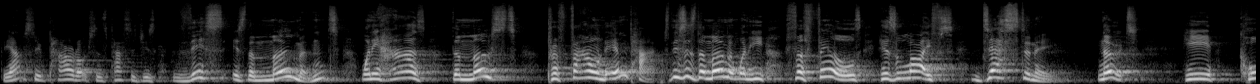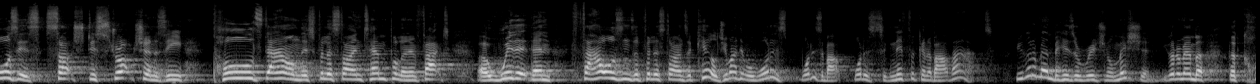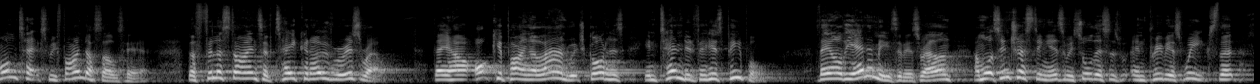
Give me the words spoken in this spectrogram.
the absolute paradox of this passage is this is the moment when he has the most profound impact. This is the moment when he fulfills his life's destiny. Note, he causes such destruction as he pulls down this Philistine temple, and in fact, uh, with it, then thousands of Philistines are killed. You might think, well, what is, what is, about, what is significant about that? You've got to remember his original mission. You've got to remember the context we find ourselves here. The Philistines have taken over Israel. They are occupying a land which God has intended for his people. They are the enemies of Israel. And, and what's interesting is, we saw this in previous weeks, that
